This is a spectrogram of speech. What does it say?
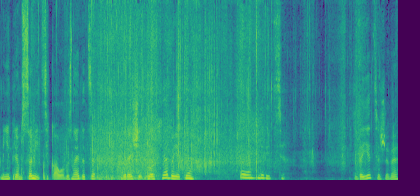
Мені прям самі цікаво. Ви знаєте, це, до речі, то хебе, яке. О, дивіться. Здається, живе.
